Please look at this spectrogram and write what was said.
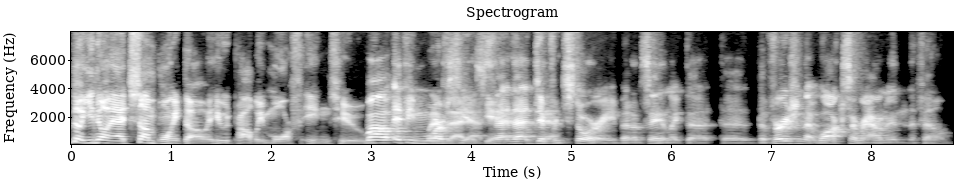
No, you know, at some point though, he would probably morph into. Well, if he morphs, that yes, is, yeah, that, that different story. But I'm saying like the the the version that walks around in the film,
